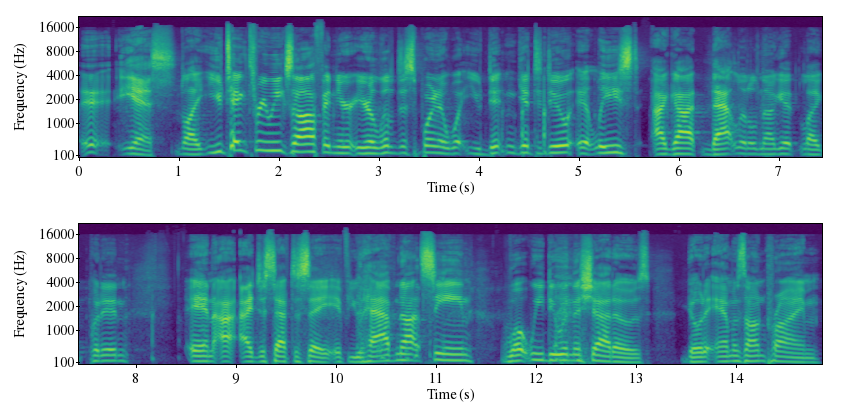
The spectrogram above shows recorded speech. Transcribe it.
it- yes, like you take three weeks off and you're you're a little disappointed at what you didn't get to do. At least I got that little nugget like put in, and I, I just have to say, if you have not seen what we do in the shadows, go to Amazon Prime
